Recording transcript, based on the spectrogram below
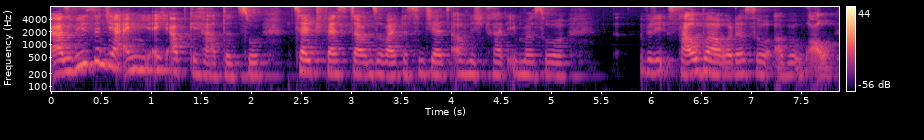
also wir sind ja eigentlich echt abgehärtet, so Zeltfester und so weiter. Das sind ja jetzt auch nicht gerade immer so sauber oder so, aber wow.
